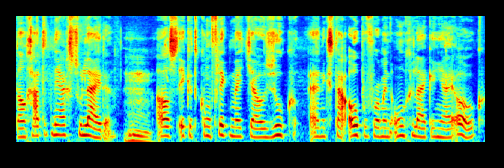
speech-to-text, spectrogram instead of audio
dan gaat het nergens toe leiden. Hmm. Als ik het conflict met jou zoek en ik sta open voor mijn ongelijk en jij ook,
